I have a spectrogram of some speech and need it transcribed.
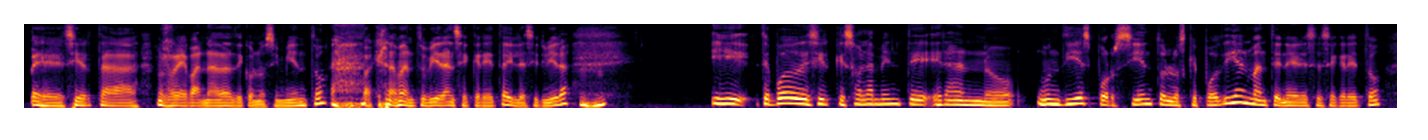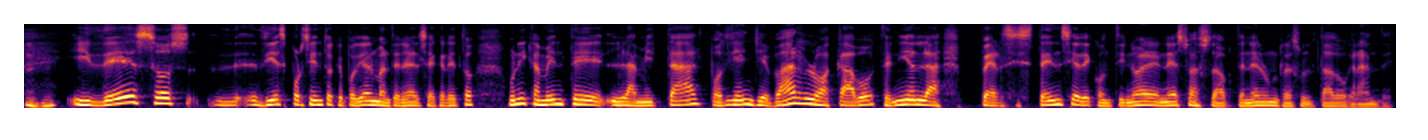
eh, cierta rebanada de conocimiento para que la mantuvieran secreta y les sirviera. Y te puedo decir que solamente eran un 10% los que podían mantener ese secreto y de esos 10% que podían mantener el secreto, únicamente la mitad podían llevarlo a cabo, tenían la persistencia de continuar en eso hasta obtener un resultado grande.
